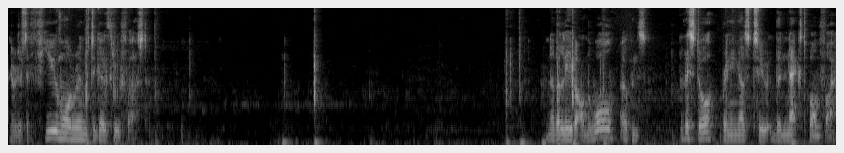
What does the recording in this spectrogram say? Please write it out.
There are just a few more rooms to go through first. Another lever on the wall opens this door, bringing us to the next bonfire.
